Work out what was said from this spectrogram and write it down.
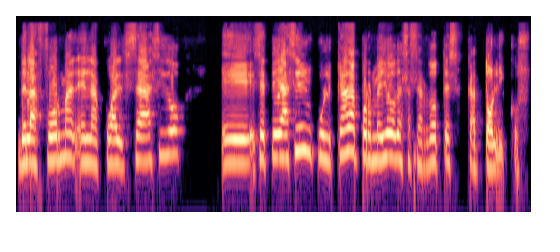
de la forma en la cual se ha sido, eh, se te ha sido inculcada por medio de sacerdotes católicos.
